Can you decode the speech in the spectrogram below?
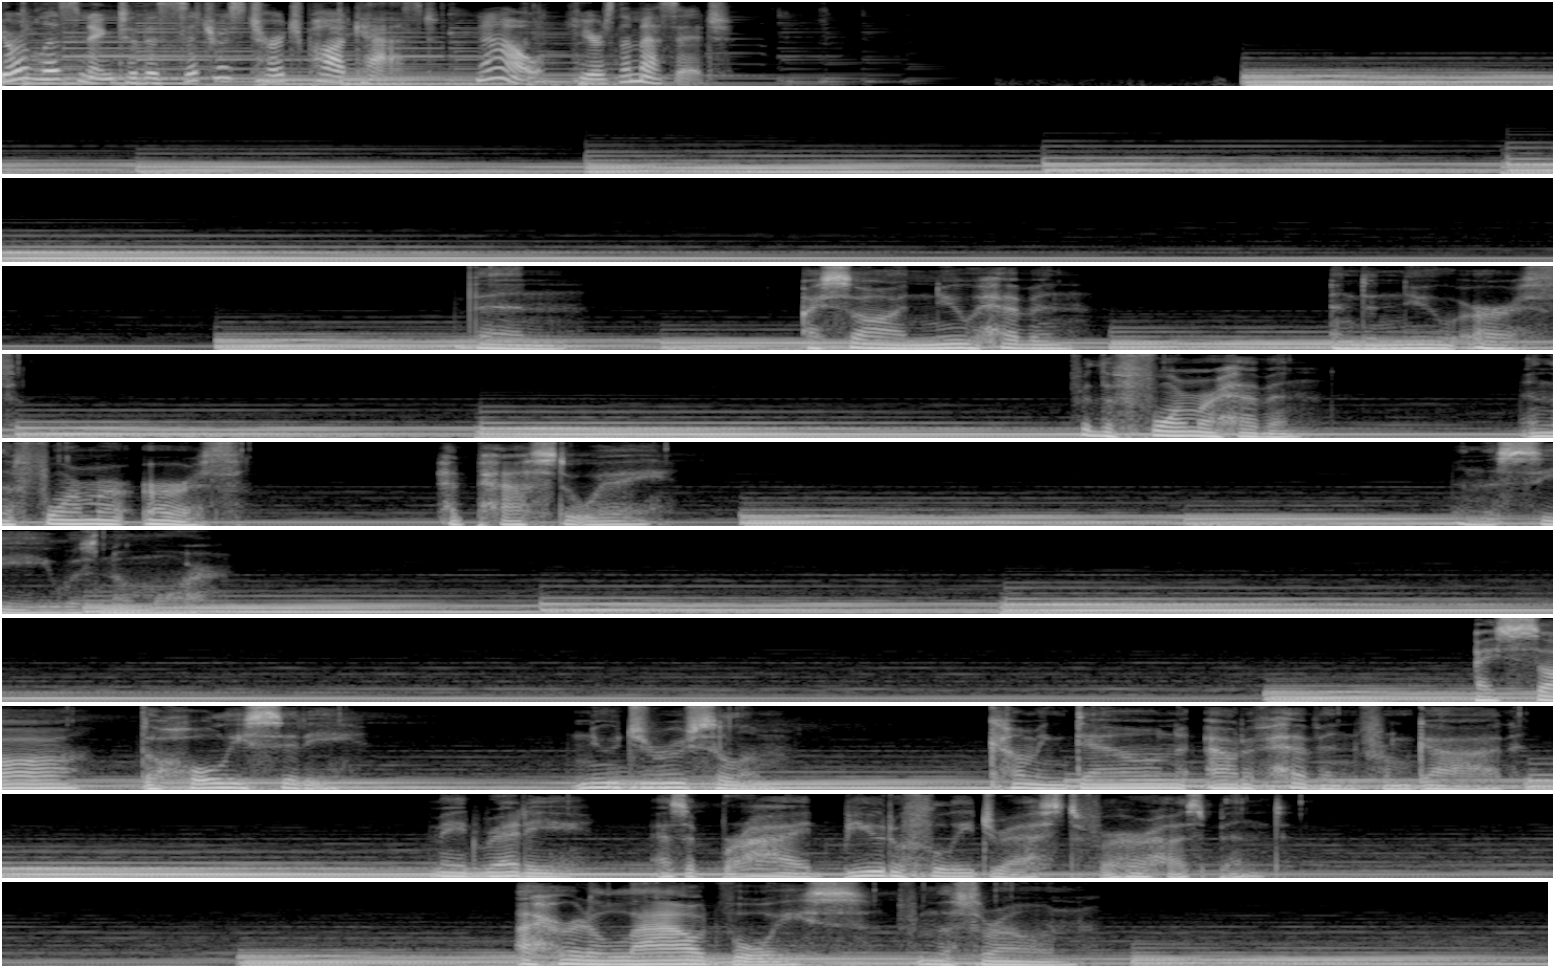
You're listening to the Citrus Church Podcast. Now, here's the message. Then I saw a new heaven earth. For the former heaven and the former earth had passed away, and the sea was no more. Saw the holy city, New Jerusalem, coming down out of heaven from God, made ready as a bride beautifully dressed for her husband. I heard a loud voice from the throne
